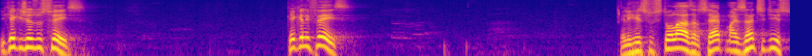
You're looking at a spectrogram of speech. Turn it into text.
E o que, que Jesus fez? O que, que ele fez? Ele ressuscitou Lázaro, certo? Mas antes disso,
